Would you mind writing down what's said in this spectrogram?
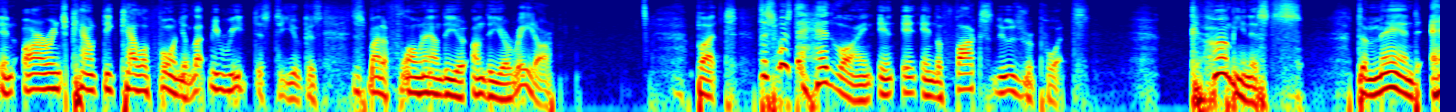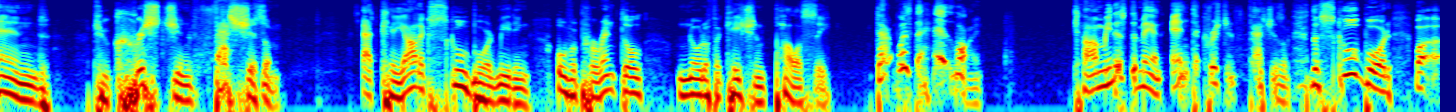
in Orange County, California, let me read this to you because this might have flown under your, under your radar. But this was the headline in, in, in the Fox News report. Communists demand end to Christian fascism at chaotic school board meeting over parental notification policy. That was the headline. Communists demand end to Christian fascism. The school board, uh,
